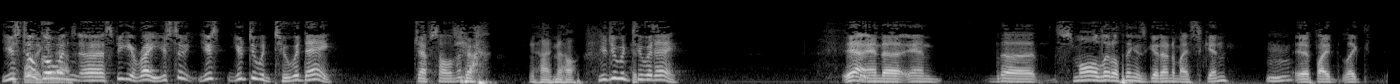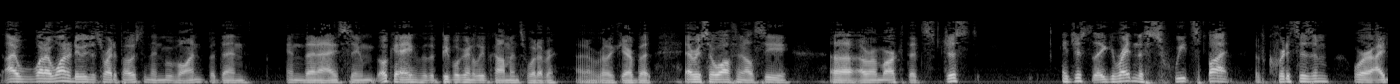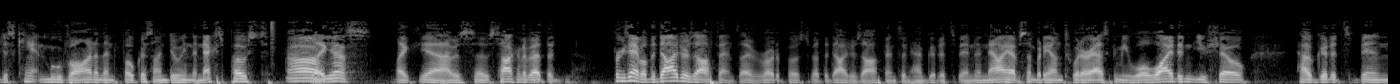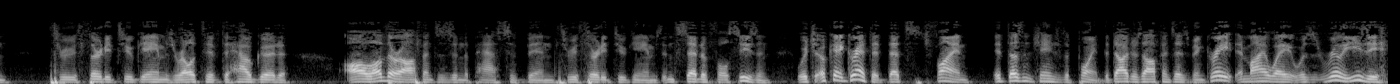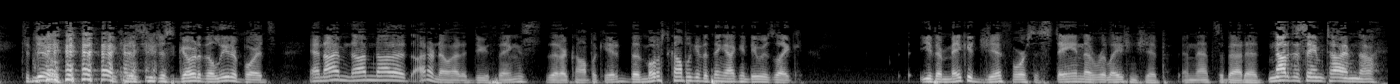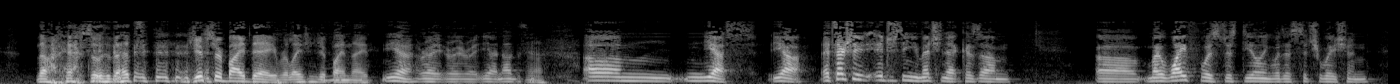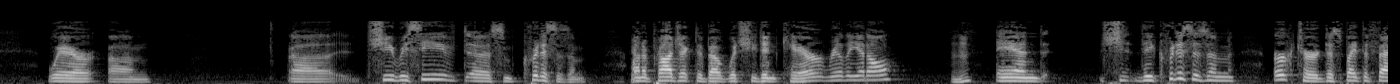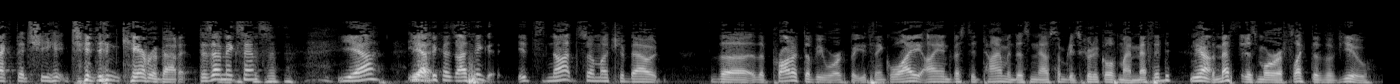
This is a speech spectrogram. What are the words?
You're still going. Uh, speaking of right, you're still you're you're doing two a day, Jeff Sullivan. Yeah. Yeah, I know. You're doing two it's, a day. Yeah, and uh, and the small little things get under my skin. Mm-hmm. If I like, I what I want to do is just write a post and then move on. But then, and then I assume, okay, well, the people are going to leave comments, whatever. I don't really care. But every so often, I'll see uh, a remark that's just, it's just like right in the sweet spot of criticism where I just can't move on and then focus on doing the next post. Oh like, yes. Like yeah, I was I was talking about the for example, the Dodgers offense. I wrote a post about the Dodgers offense and how good it's been, and now I have somebody on Twitter asking me, "Well, why didn't you show how good it's been through 32 games relative to how good all other offenses in the past have been through 32 games instead of full season. Which, okay, granted, that's fine. It doesn't change the point. The Dodgers offense has been great, and my way it was really easy to do because you just go to the leaderboards. And I'm I'm not a I don't know how to do things that are complicated. The most complicated thing I can do is like either make a GIF or sustain a relationship, and that's about it. Not at the same time, though. No, absolutely. That's gifs are by day, relationship by night. Yeah, right, right, right. Yeah, not the same. Um, yes, yeah. It's actually interesting you mentioned that because um, uh, my wife was just dealing with a situation where um, uh, she received uh, some criticism Yeah. on a project about which she didn't care really at all, Mhm. and she, the criticism irked her despite the fact that she didn't care about it. Does that make sense? Yeah, Yeah. yeah, because I think it's not so much about the the product of your work, but you think, well, I, I invested time in this, and now somebody's critical of my method. Yeah. The method is more reflective of you.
